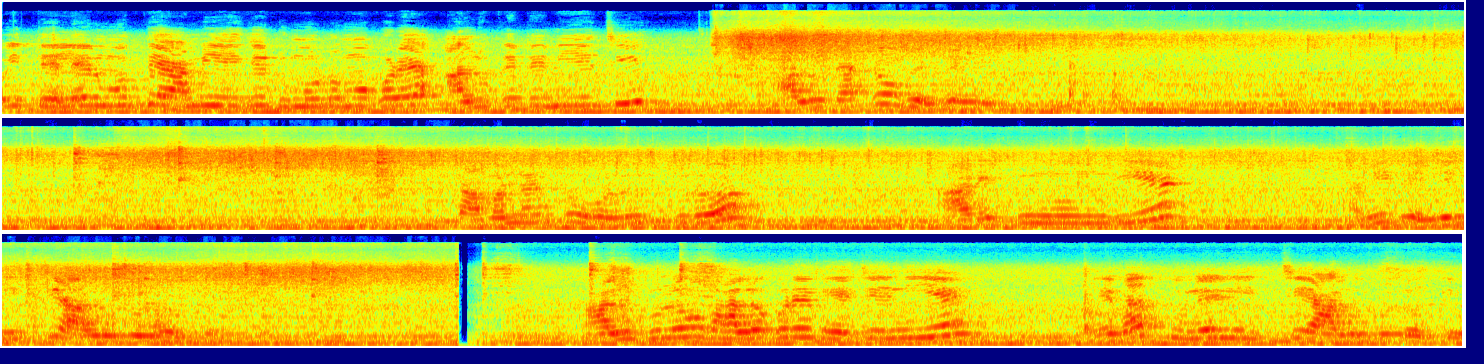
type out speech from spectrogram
ওই তেলের মধ্যে আমি এই যে ডুমো ডুমো করে আলু কেটে নিয়েছি, আলুটাকেও ভেজে নিচ্ছি। সামান্য একটু হলুদ গুঁড়ো আর একটু নুন দিয়ে আমি ভেজে নিচ্ছি আলুগুলোকে আলুগুলোও ভালো করে ভেজে নিয়ে এবার তুলে নিচ্ছি আলুগুলোকে।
